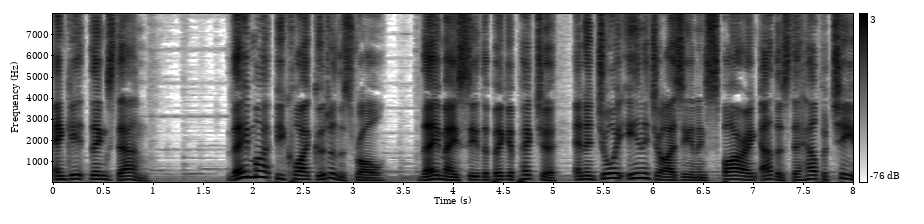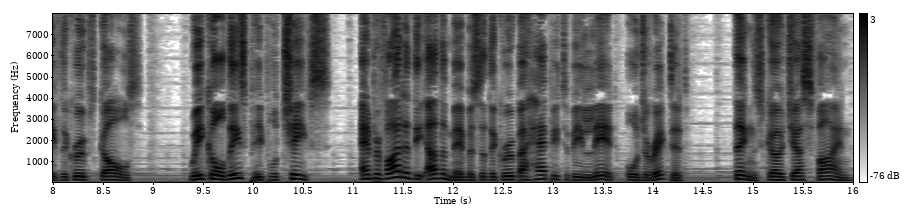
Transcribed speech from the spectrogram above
and get things done. They might be quite good in this role. They may see the bigger picture and enjoy energizing and inspiring others to help achieve the group's goals. We call these people chiefs, and provided the other members of the group are happy to be led or directed, things go just fine.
